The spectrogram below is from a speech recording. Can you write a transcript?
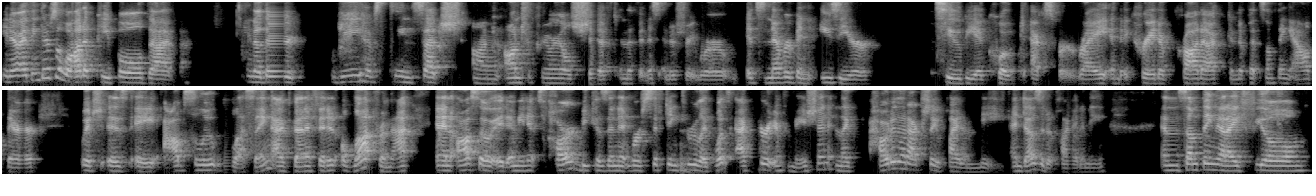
you know, I think there's a lot of people that, you know, there, we have seen such an entrepreneurial shift in the fitness industry where it's never been easier to be a quote expert, right? And to create a product and to put something out there which is a absolute blessing. I've benefited a lot from that. And also it, I mean, it's hard because then it, we're sifting through like what's accurate information and like, how did that actually apply to me? And does it apply to me? And something that I feel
